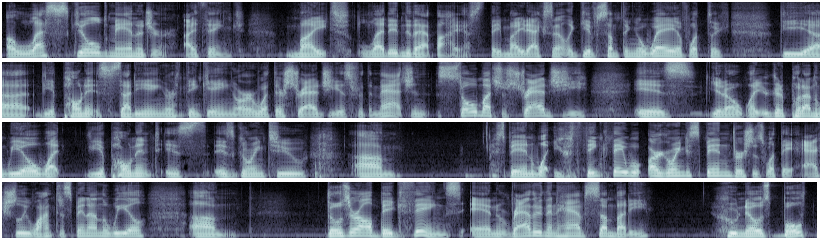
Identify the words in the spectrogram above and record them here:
a less skilled manager, I think, might let into that bias. They might accidentally give something away of what the the uh, the opponent is studying or thinking or what their strategy is for the match. And so much of strategy is you know what you're going to put on the wheel, what the opponent is is going to um, spin, what you think they w- are going to spin versus what they actually want to spin on the wheel. Um, those are all big things. And rather than have somebody who knows both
